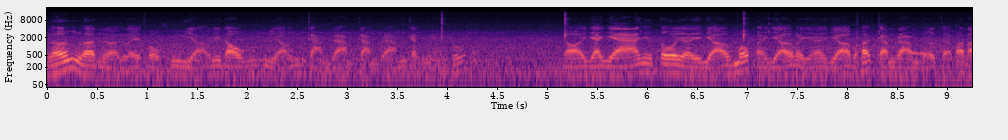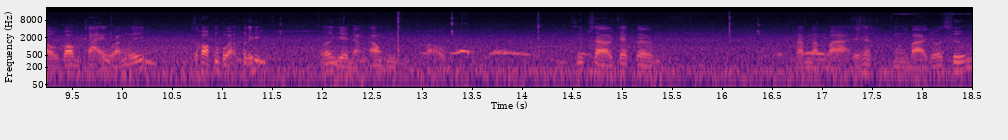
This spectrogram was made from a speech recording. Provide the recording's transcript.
Lớn lên rồi lệ thuộc vô vợ đi đâu cũng vợ cũng càm ràm càm ràm cần ngàn thuốc. Rồi dạ dạ như tôi rồi, vợ mốt mà vợ mà vợ mà hết càm ràm được rồi bắt đầu con cái quản lý, con quản lý. Nói về đàn ông khổ. Kiếp sau chắc ờ, làm đàn bà để đàn bà cho sướng,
